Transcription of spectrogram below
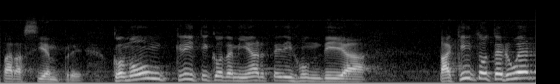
para siempre. Como un crítico de mi arte dijo un día, Paquito Teruel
